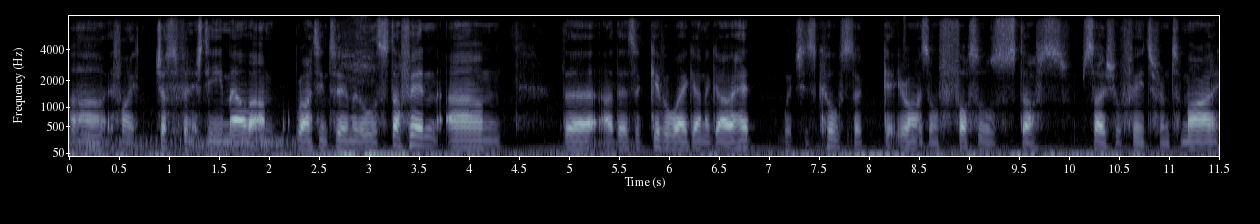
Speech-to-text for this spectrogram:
Uh, if I just finished the email that I'm writing to him with all the stuff in, um, the uh, there's a giveaway going to go ahead, which is cool. So get your eyes on fossils stuff's social feeds from tomorrow.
